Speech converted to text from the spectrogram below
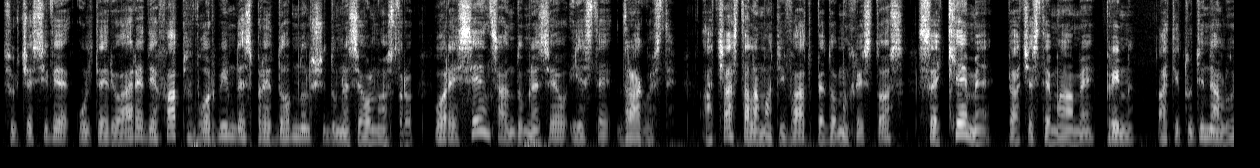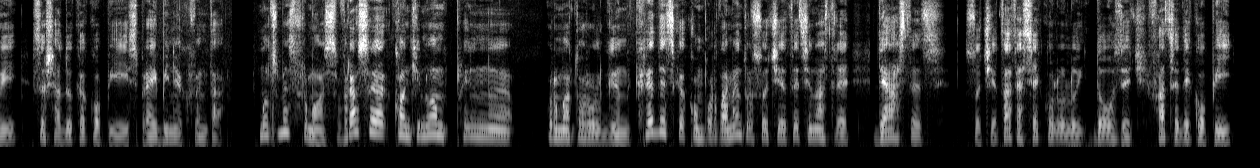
succesive ulterioare, de fapt vorbim despre Domnul și Dumnezeul nostru. O esența în Dumnezeu este dragoste. Aceasta l-a motivat pe Domnul Hristos să cheme pe aceste mame, prin atitudinea lui, să-și aducă copiii spre a-i binecuvânta. Mulțumesc frumos! Vreau să continuăm prin uh, următorul gând. Credeți că comportamentul societății noastre de astăzi societatea secolului 20 față de copii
